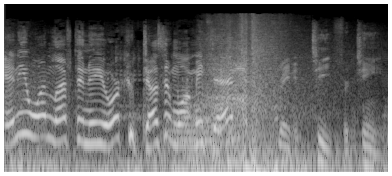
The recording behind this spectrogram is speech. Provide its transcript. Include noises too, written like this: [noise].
anyone left in New York who doesn't want me dead? Rated T for teen.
